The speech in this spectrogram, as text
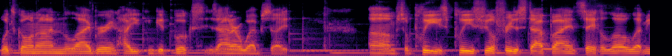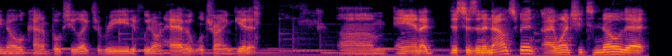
what's going on in the library and how you can get books is on our website. Um, so please, please feel free to stop by and say hello. Let me know what kind of books you like to read. If we don't have it, we'll try and get it. Um, and I, this is an announcement. I want you to know that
